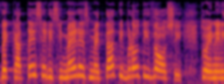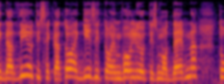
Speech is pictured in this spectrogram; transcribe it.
14 ημέρες μετά την πρώτη δόση. Το 92% αγγίζει το εμβόλιο της Moderna το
